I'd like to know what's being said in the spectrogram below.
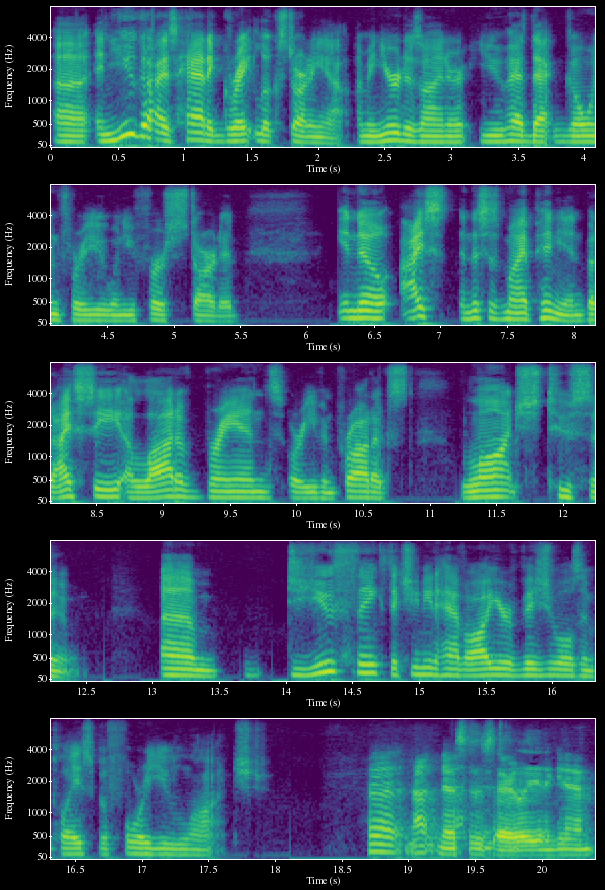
Uh, and you guys had a great look starting out. I mean, you're a designer. You had that going for you when you first started. You know, I and this is my opinion, but I see a lot of brands or even products launch too soon. Um, do you think that you need to have all your visuals in place before you launch? Uh, not necessarily. And again,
